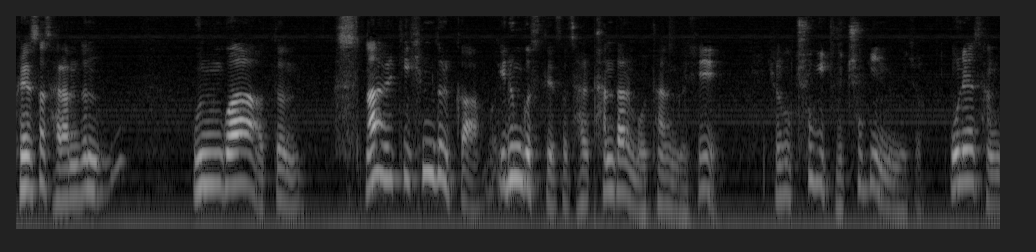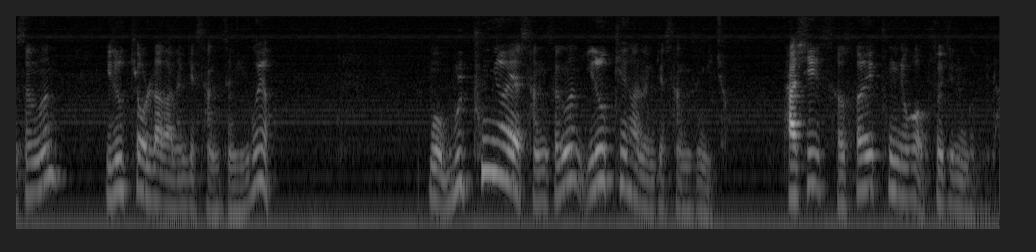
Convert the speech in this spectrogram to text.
그래서 사람들은 운과 어떤 나는 왜 이렇게 힘들까? 뭐 이런 것에 대해서 잘 판단을 못하는 것이 결국 축이 두 축이 있는 거죠. 운의 상승은 이렇게 올라가는 게 상승이고요. 뭐 물풍요의 상승은 이렇게 가는 게 상승이죠. 다시 서서히 풍요가 없어지는 겁니다.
